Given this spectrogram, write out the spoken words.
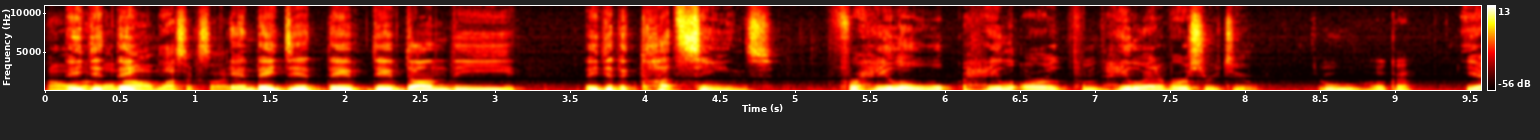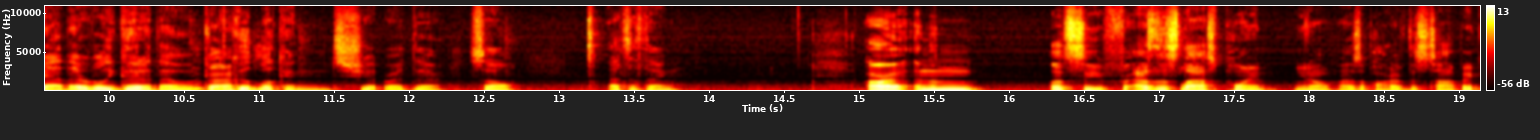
Oh, They did- well, they- now I'm less excited. And they did they they've done the they did the cutscenes for Halo Halo or from Halo Anniversary 2. Ooh, okay. Yeah, they're really good at that. Okay. Good looking shit right there. So that's a thing. All right, and then let's see. As this last point, you know, as a part of this topic,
